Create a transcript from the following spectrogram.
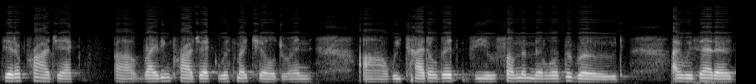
did a project, uh, writing project with my children. Uh, we titled it View from the Middle of the Road. I was at a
